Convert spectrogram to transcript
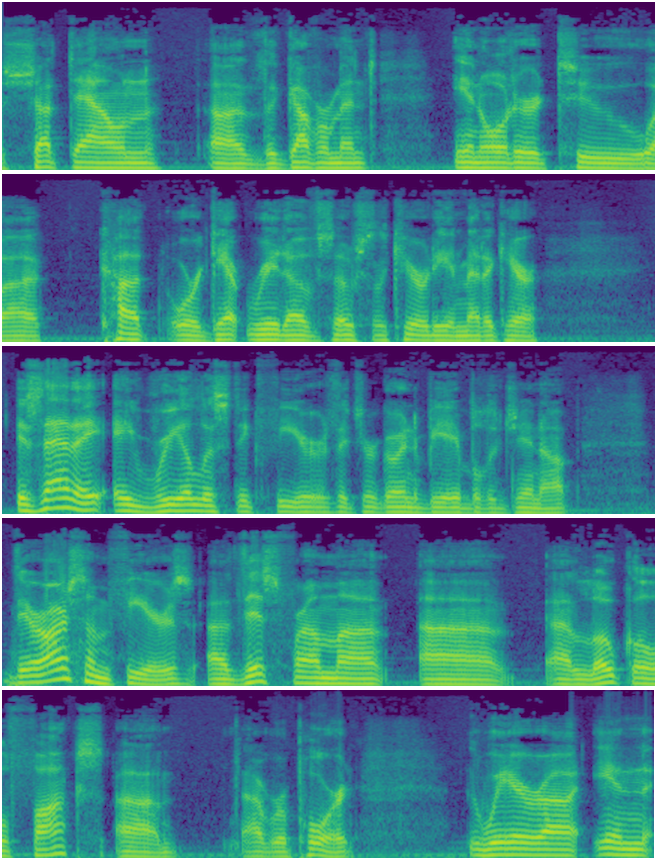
shut down uh, the government in order to uh, cut or get rid of Social Security and Medicare? Is that a, a realistic fear that you're going to be able to gin up? There are some fears. Uh, this from uh, uh, a local Fox um, report, where uh, in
